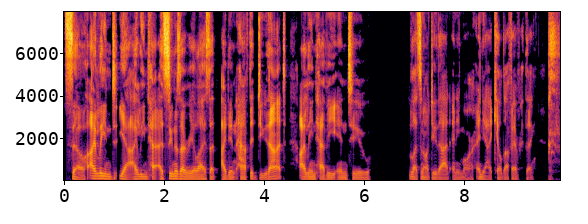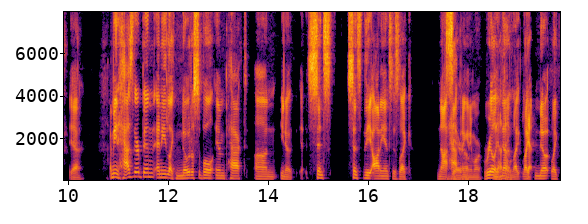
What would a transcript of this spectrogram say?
so i leaned yeah i leaned as soon as i realized that i didn't have to do that i leaned heavy into let's not do that anymore and yeah i killed off everything Yeah. I mean, has there been any like noticeable impact on, you know, since since the audience is like not Zero. happening anymore? Really Nothing. none. Like like Yep. no like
